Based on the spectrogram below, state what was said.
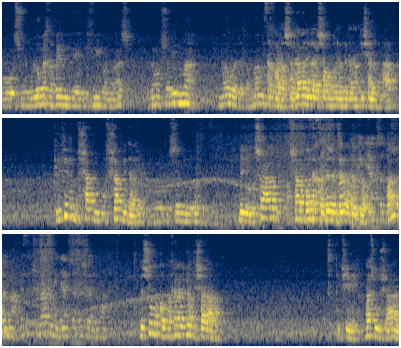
או שהוא לא מכוון בפנים ממש, אז אנחנו שואלים מה, מהו הדבר, מה מסתכל. נכון, עכשיו למה אני לא ישר אומר לבן אדם תשאל מה? כי לפעמים זה מופשט, מופשט מדי. כן, קשה לי לראות את זה. בדיוק, עכשיו, עכשיו בוא נחדד את זה יותר. מה? איזה תשובה זה מגיע כשאתה שואל מה? בשום מקום, לכן אני אומר, תשאל למה. תקשיבי, מה שהוא שאל,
